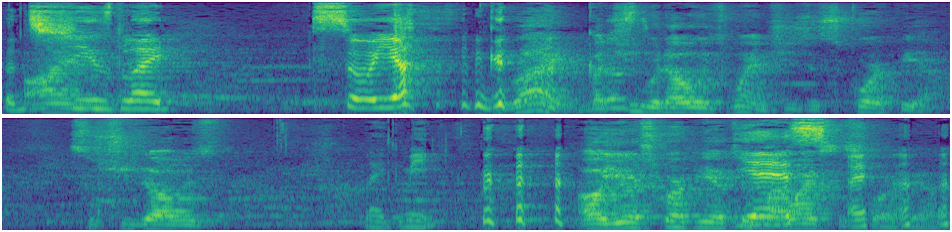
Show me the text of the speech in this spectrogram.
but I'm- she's like so young right, but she would always win. She's a Scorpio, So she's always. like me. Oh, you're a Scorpio too. Yes, My wife's a Scorpio.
